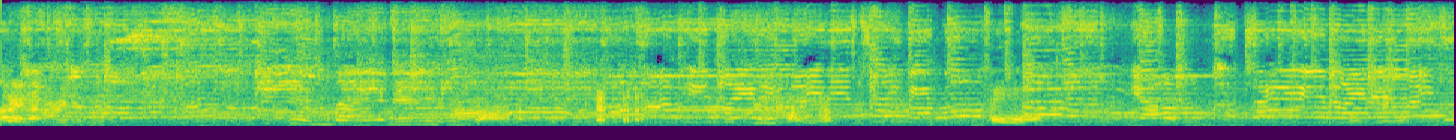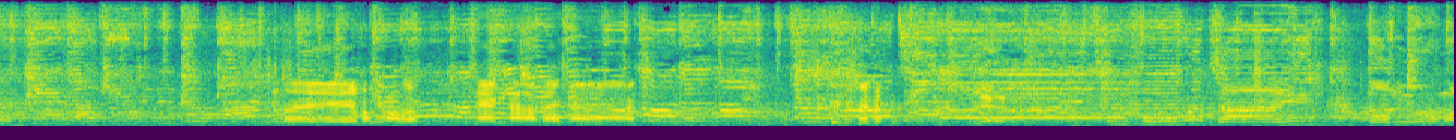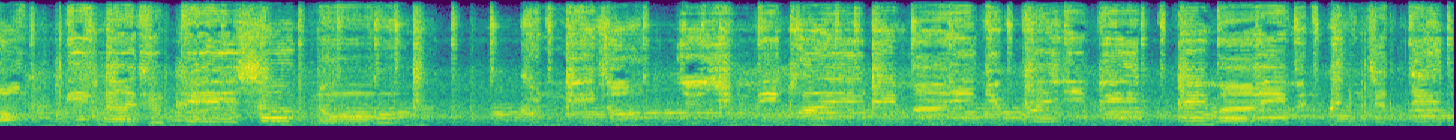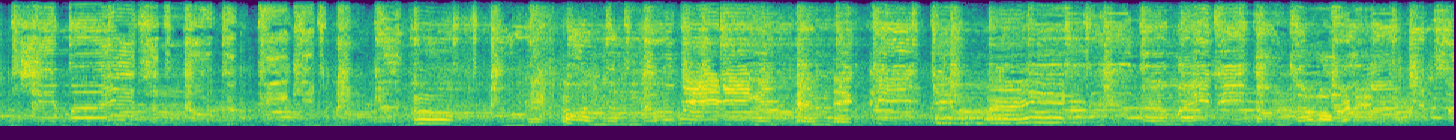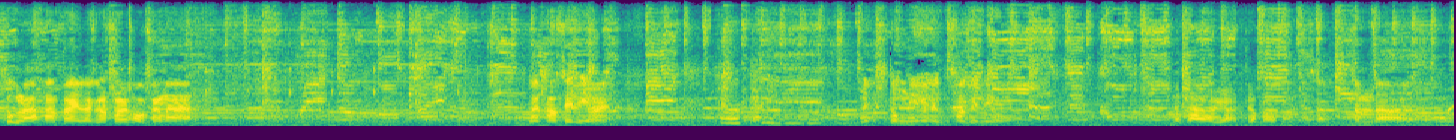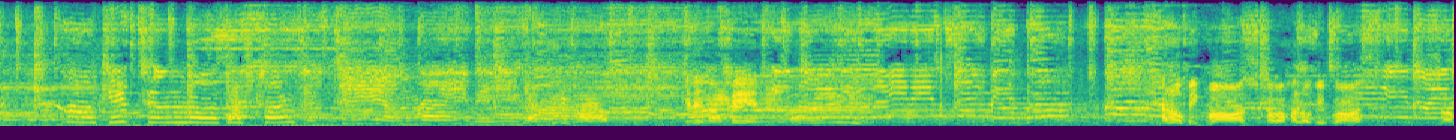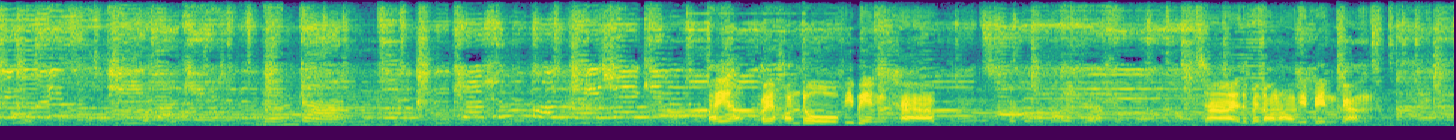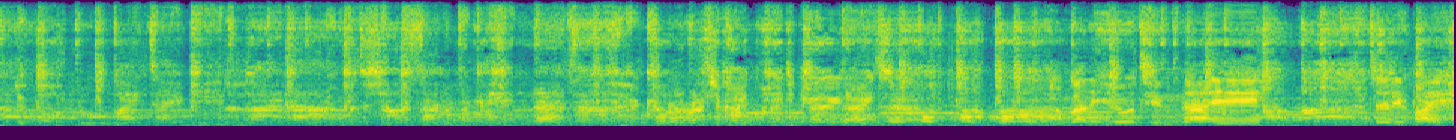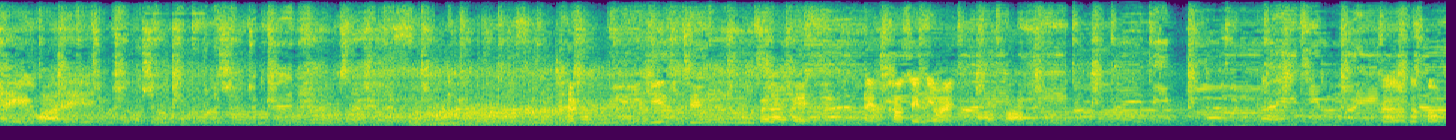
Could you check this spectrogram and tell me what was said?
อะไรนะไม่เห็นเลยเห็นไหมไม่มีค่ะตาครับใครครับโอ้โหไม่ความที่เขาแบบแอคอาร์แอคอาร์เหี้ยถึงหัวใจ ตอนหนูมองง่ายๆคือพี่ชอบหนู คนนี้จออย่ายิ้มให้ใครได้ไหม เก็บไว้ให้พี่ได้ไหม มันคงจะดีใช่ไหมถ้าหนูกับพี่คิดเหมือนกันเด็กอ้วนมันดูไม่ดีงั้นเป็นเด็กพี่ได้ไหมเธอไม่ที่ต้องทนแล้วเราไปไหน ถูกแล้วข้ามไปแล้วก็ค่อยออกข้างหน้า แล้วเข้าเส้นนี้ไหมเนี่ยตรงนี้มาถึงเข้าเส้นนี้ไหมจำได้แล้วอยากจำได้ปะจำได้เราคิดถึงหนูสักครั้งสักทียังไม่มีอยากค่ะที่จะครับคิดถึงน้องเบนเฮ้ยฮัลโหลบิ๊กบอสเขาบอกฮัลโหลบิ๊กบอสรับรู้เหมือนกันไปครับไปคอนโดพี่เบนครับไปนอนได้ที่อยากจะนอนไม่นอน ใช่เดี๋ยวไปนอนห้องพี่เบนกันบ้านอยู่ที่ไหน จะได้ไปให้ไวคิดถึงไปทางไหนเนี่ยเข้าเส้นนี้ไหมครับเออก็ตรง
